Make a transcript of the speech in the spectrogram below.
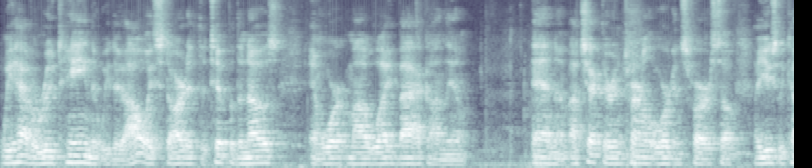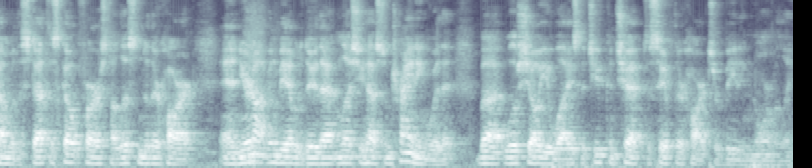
we have a routine that we do. I always start at the tip of the nose and work my way back on them and um, I check their internal organs first. So I usually come with a stethoscope first. I listen to their heart, and you're not going to be able to do that unless you have some training with it. But we'll show you ways that you can check to see if their hearts are beating normally.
